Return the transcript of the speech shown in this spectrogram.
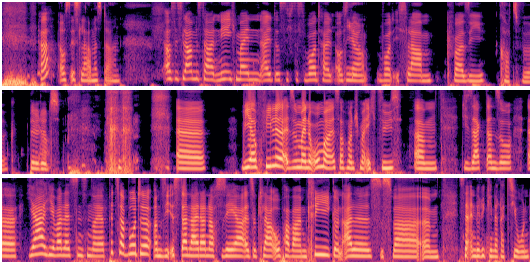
ähm, aus Islamistan. Aus Islamistan. Nee, ich meine halt, dass sich das Wort halt aus ja. dem Wort Islam quasi Kotzwirk bildet. Ja. äh, wie auch viele, also meine Oma ist auch manchmal echt süß. Ähm, die sagt dann so, äh, ja, hier war letztens ein neuer Pizzabote und sie ist da leider noch sehr, also klar, Opa war im Krieg und alles, es war, ähm, ist eine andere Generation.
